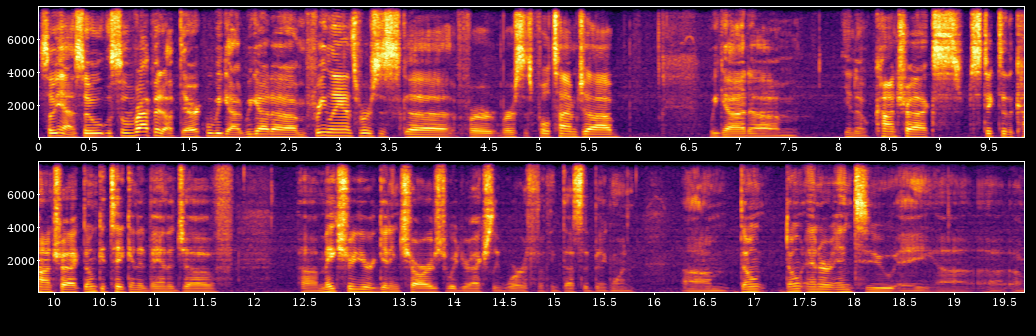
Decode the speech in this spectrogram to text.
So yeah, so so wrap it up, Derek. What we got? We got um, freelance versus uh, for versus full time job. We got um, you know contracts. Stick to the contract. Don't get taken advantage of. Uh, make sure you're getting charged what you're actually worth. I think that's the big one. Um, don't don't enter into a, uh,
